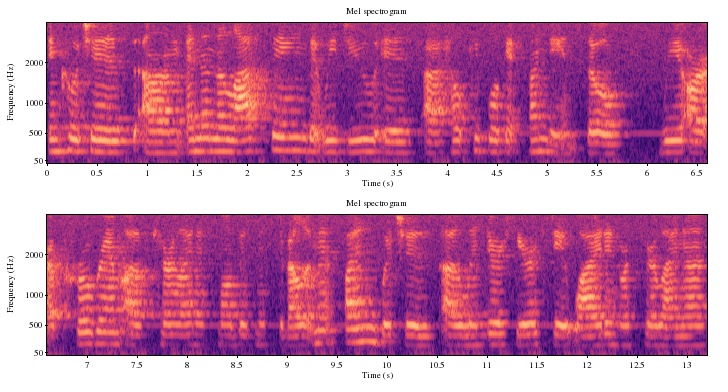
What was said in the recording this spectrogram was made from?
and coaches. Um, and then the last thing that we do is uh, help people get funding. So we are a program of Carolina Small Business Development Fund, which is a lender here statewide in North Carolina.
